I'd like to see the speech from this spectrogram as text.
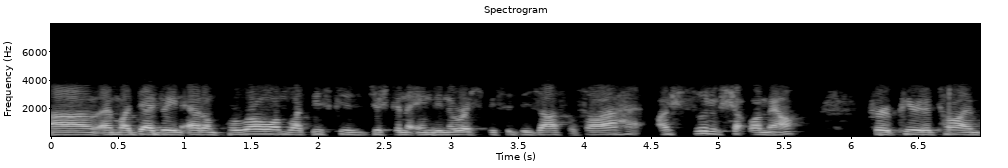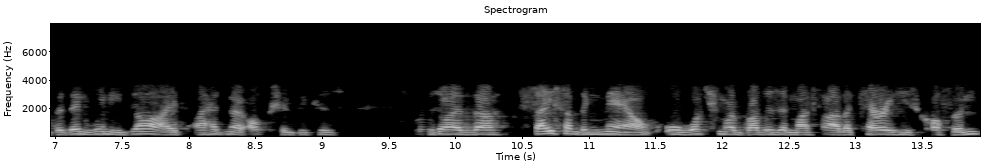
Um, and my dad being out on parole, I'm like, this kid's just going to end in a recipe for disaster. So I, I sort of shut my mouth for a period of time. But then when he died, I had no option because it was either say something now or watch my brothers and my father carry his coffin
